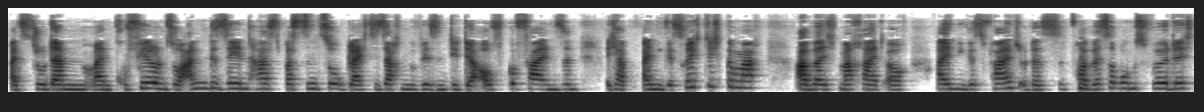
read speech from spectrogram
als du dann mein Profil und so angesehen hast, was sind so gleich die Sachen gewesen, die dir aufgefallen sind? Ich habe einiges richtig gemacht, aber ich mache halt auch einiges falsch und das ist verbesserungswürdig,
